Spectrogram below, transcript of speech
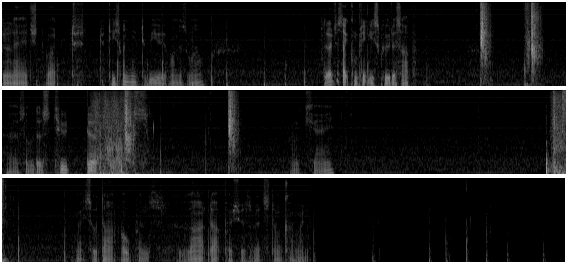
glitched, but these one need to be on as well. Did I just like completely screw this up? Uh, so there's two dirt blocks. Okay. Right, so that opens that, that pushes redstone current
